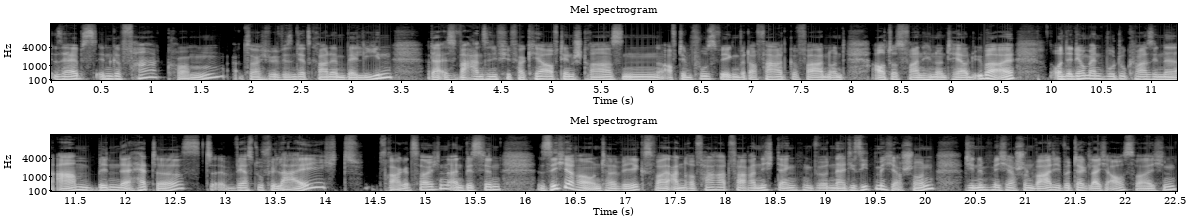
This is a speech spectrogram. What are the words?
selbst in Gefahr kommen. Zum Beispiel, wir sind jetzt gerade in Berlin, da ist wahnsinnig viel Verkehr auf den Straßen, auf den Fußwegen wird auch Fahrrad gefahren und Autos fahren hin und her und überall. Und in dem Moment, wo du quasi eine Armbinde hättest, wärst du vielleicht, Fragezeichen, ein bisschen sicherer unterwegs, weil andere Fahrradfahrer nicht denken würden, na, die sieht mich ja schon, die nimmt mich ja schon wahr, die wird ja gleich ausweichen.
